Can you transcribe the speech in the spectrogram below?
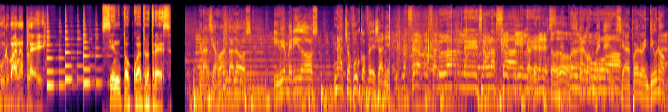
Urbana Play 1043. Gracias, vándalos. Y bienvenidos, Nacho Fusco Fede Yáñez. El placer de saludarles, abrazarles. Qué fiesta tener estos dos. Después de una Pero ¿cómo competencia, después del 21, Ah.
